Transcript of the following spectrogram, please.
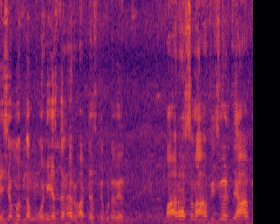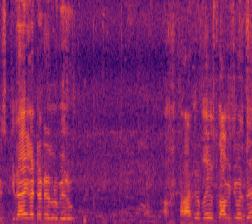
దేశం మొత్తం పోటీ చేస్తున్నారు అడ్రస్ కూడా వేరు మహారాష్ట్రలో ఆఫీస్ పెడితే ఆఫీస్ కిరాయి కట్టలేదు మీరు. ఆంధ్రప్రదేశ్లో ఆఫీస్ పెడితే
